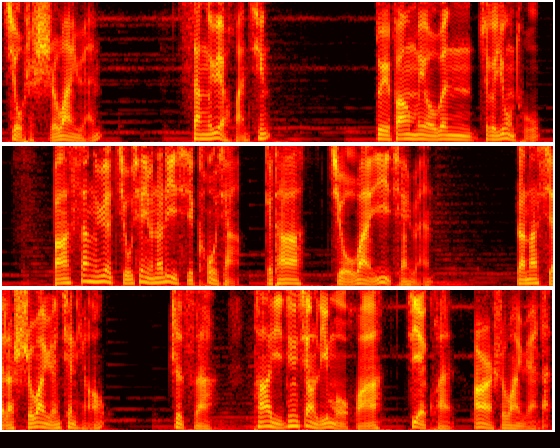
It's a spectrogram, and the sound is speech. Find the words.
就是十万元，三个月还清。对方没有问这个用途，把三个月九千元的利息扣下，给他九万一千元，让他写了十万元欠条。至此啊，他已经向李某华借款二十万元了。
